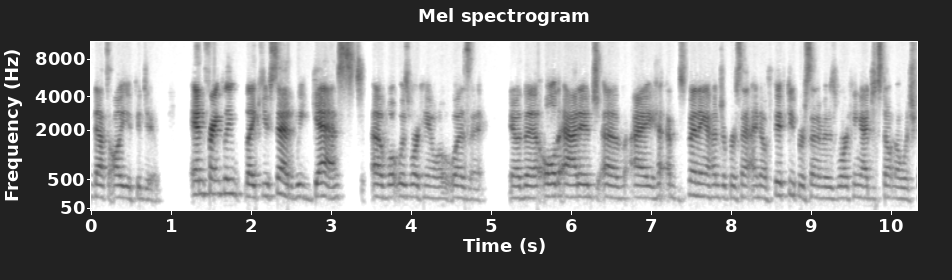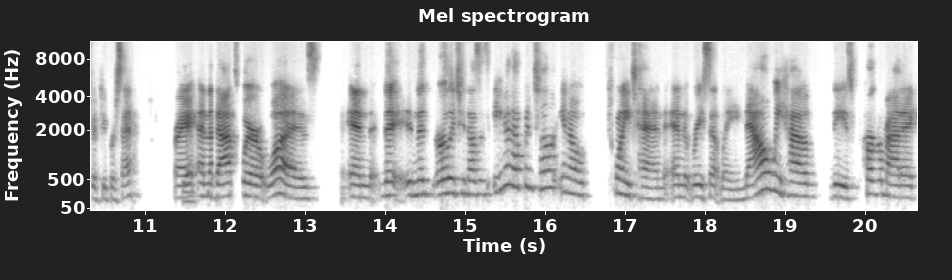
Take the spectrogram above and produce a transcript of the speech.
that's all you could do. And frankly, like you said, we guessed of what was working and what wasn't. You know, the old adage of I am spending 100%, I know 50% of it is working, I just don't know which 50%, right? Yeah. And that's where it was. And the in the early 2000s, even up until, you know, 2010 and recently, now we have these programmatic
